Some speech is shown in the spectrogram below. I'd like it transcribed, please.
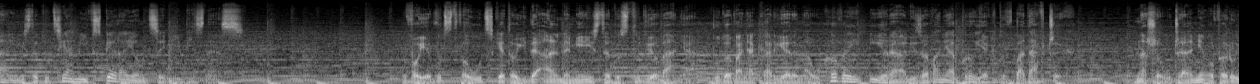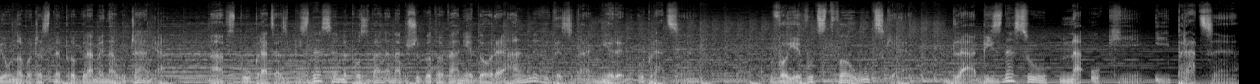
a instytucjami wspierającymi biznes. Województwo łódzkie to idealne miejsce do studiowania, budowania kariery naukowej i realizowania projektów badawczych. Nasze uczelnie oferują nowoczesne programy nauczania, a współpraca z biznesem pozwala na przygotowanie do realnych wyzwań rynku pracy. Województwo łódzkie dla biznesu, nauki i pracy.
